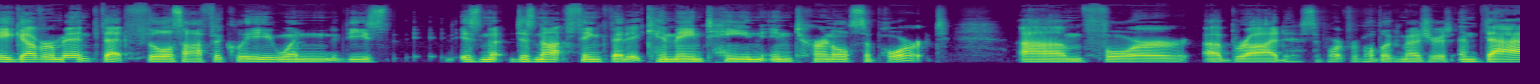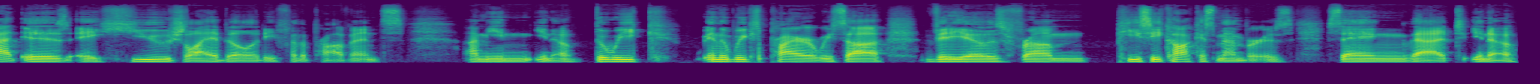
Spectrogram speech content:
a government that philosophically when these is does not think that it can maintain internal support um, for a broad support for public measures, and that is a huge liability for the province. I mean, you know, the week in the weeks prior, we saw videos from PC caucus members saying that you know.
